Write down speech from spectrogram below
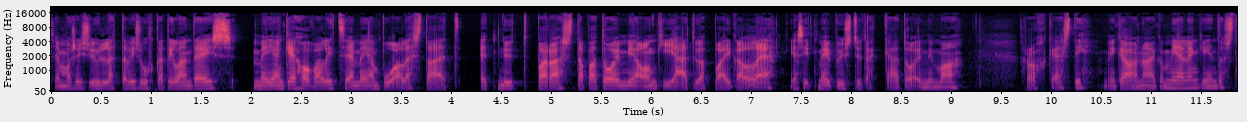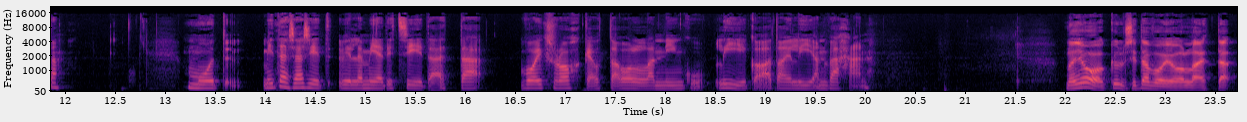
semmoisissa yllättävissä uhkatilanteissa meidän keho valitsee meidän puolesta, että, että nyt paras tapa toimia onkin jäätyä paikalleen ja sitten me ei pystytäkään toimimaan rohkeasti, mikä on aika mielenkiintoista. Mutta mitä sä sitten, Ville, mietit siitä, että voiko rohkeutta olla niin kuin liikaa tai liian vähän? No joo, kyllä sitä voi olla, että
